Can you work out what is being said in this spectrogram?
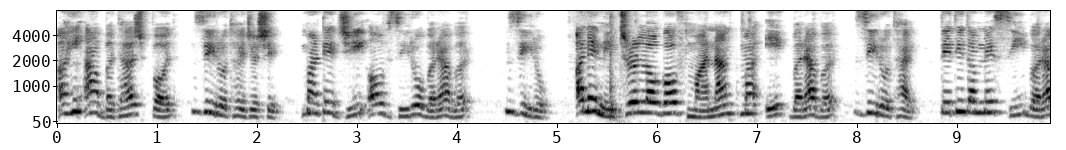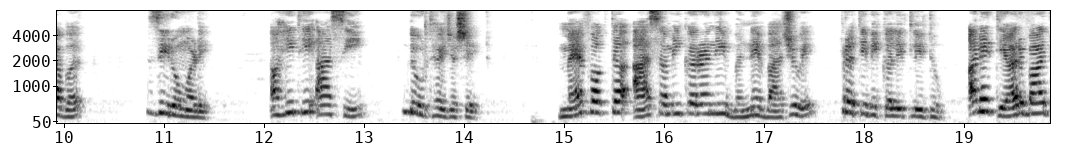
અહીં આ બધા જ પદ 0 થઈ જશે. માટે g ઓફ 0 બરાબર 0 અને નેચરલ લોગ ઓફ માનાંકમાં એક બરાબર ઝીરો થાય. તેથી તમને સી બરાબર ઝીરો મળે. અહીંથી આ સી દૂર થઈ જશે. મેં ફક્ત આ સમીકરણની બંને બાજુએ પ્રતિવિકલિત લીધું. અને ત્યારબાદ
